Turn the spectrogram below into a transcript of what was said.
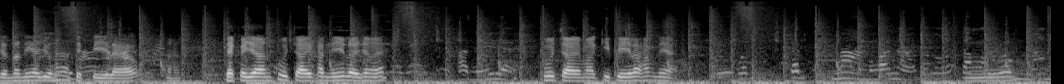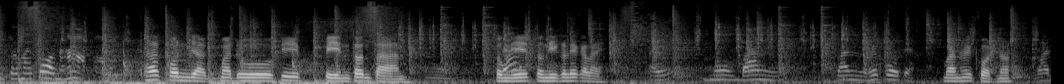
จนตอนนี้อายุ50ปีแล้วนะครับจักรยานคู่ใจคันนี้เลยใช่ไหมทันนี้แหละคู่ใจมากี่ปีแล้วครับเนี่ยก็ก็นานเหมือนกันนะแต่ก็สมัยเริ่มนำสมัยก่อนห้าเอาถ้าคนอยากมาดูพี่ปีนต้นตาล ตรงนี้ตรงนี้เขาเรียกอะไรไอ้หมู่บ้านบ้านเฮโกดเนี่ย บ้านห้วยกดเนาะบ้าน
